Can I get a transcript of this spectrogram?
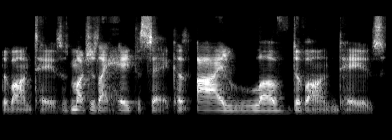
Devon Toews, as much as I hate to say it, because I love Devon Toews.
